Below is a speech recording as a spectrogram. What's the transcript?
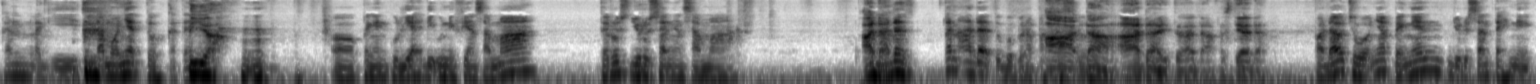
kan lagi cinta monyet tuh katanya Iya. eh, pengen kuliah di univ yang sama terus jurusan yang sama Ada. ada kan ada tuh beberapa kasus. Ada, ada itu ada, pasti ada. padahal cowoknya pengen jurusan teknik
